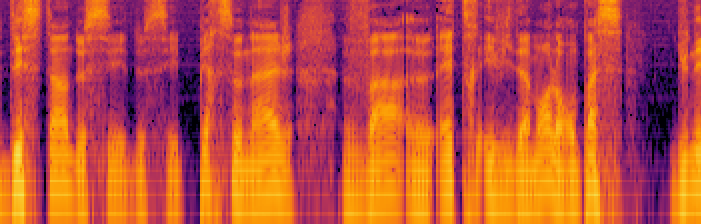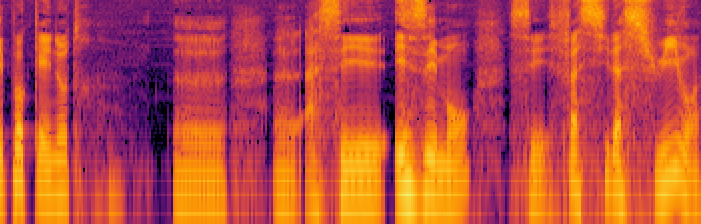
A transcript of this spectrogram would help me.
destin de ces, de ces personnages va euh, être évidemment. Alors, on passe d'une époque à une autre euh, euh, assez aisément. C'est facile à suivre,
